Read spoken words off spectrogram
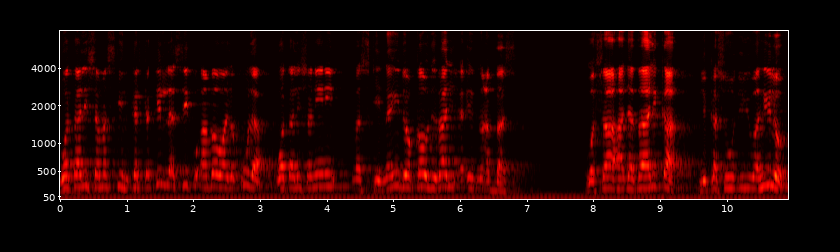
watalisha maskini katika kila siku ambao walikula watalisha nini maskini na hii ndio kauli rajih ibnu abbas washahada dhalika likashuhudiliwa hilo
